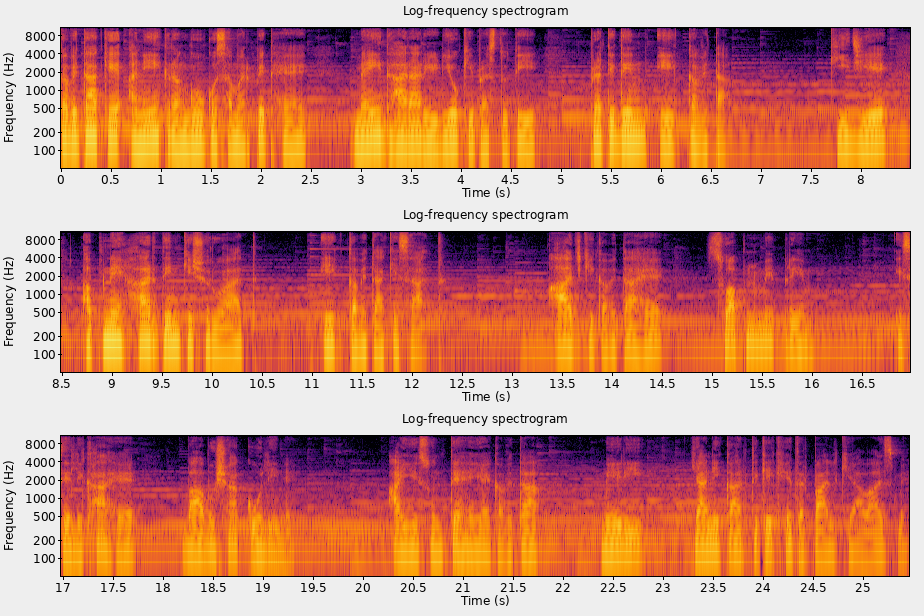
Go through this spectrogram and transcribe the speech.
कविता के अनेक रंगों को समर्पित है नई धारा रेडियो की प्रस्तुति, प्रतिदिन एक कविता। कीजिए अपने हर दिन की शुरुआत एक कविता के साथ। आज की कविता है स्वप्न में प्रेम। इसे लिखा है बाबूशाह कोली ने। आइए सुनते हैं यह कविता मेरी, यानी कार्तिकेय खेतरपाल की आवाज़ में।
